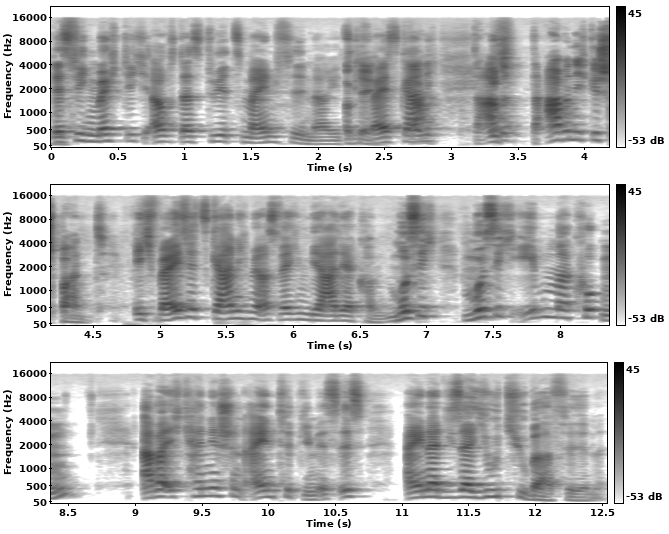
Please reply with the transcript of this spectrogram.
Deswegen möchte ich auch, dass du jetzt meinen Film errätst. Okay, Ich weiß gar da- nicht. da ich, bin- da bin ich gespannt. Ich weiß jetzt gar nicht mehr, aus welchem Jahr der kommt. Muss ich, muss ich eben mal gucken. Aber ich kann dir schon einen Tipp geben. Es ist einer dieser YouTuber-Filme.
